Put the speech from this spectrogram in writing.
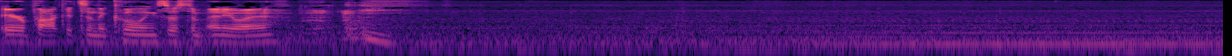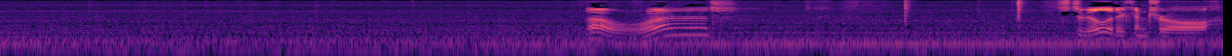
air pockets in the cooling system anyway. oh, what? Stability control.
